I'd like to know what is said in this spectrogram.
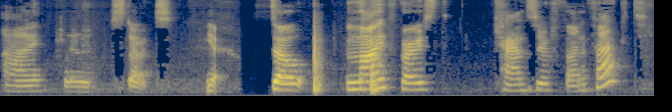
I will start. Yeah. So, my first cancer fun fact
